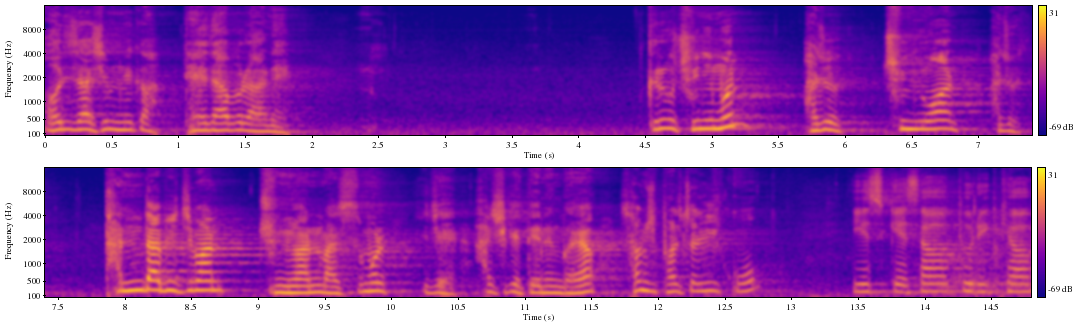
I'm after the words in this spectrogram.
어디 사십니까? 대답을 안 해. 그리고 주님은 아주 중요한 아주 단답이지만 중요한 말씀을 이제 하시게 되는 거예요. 38절 읽고 예수께서 돌이켜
